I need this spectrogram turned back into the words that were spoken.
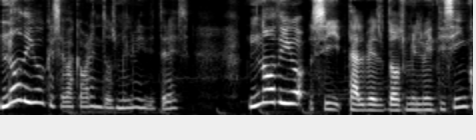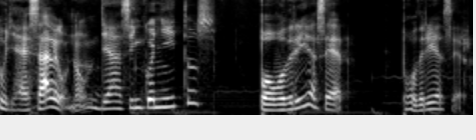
no digo que se va a acabar en 2023, no digo, sí, tal vez 2025 ya es algo, ¿no? Ya cinco añitos, podría ser, podría ser.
